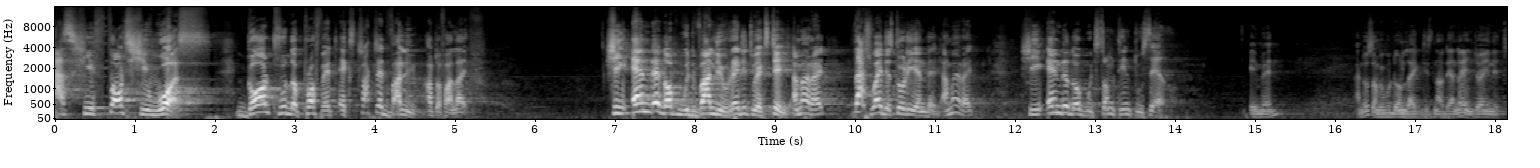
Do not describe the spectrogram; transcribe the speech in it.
as she thought she was, God, through the prophet, extracted value out of her life. She ended up with value ready to exchange. Am I right? That's why the story ended. Am I right? She ended up with something to sell. Amen. I know some people don't like this now, they are not enjoying it.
